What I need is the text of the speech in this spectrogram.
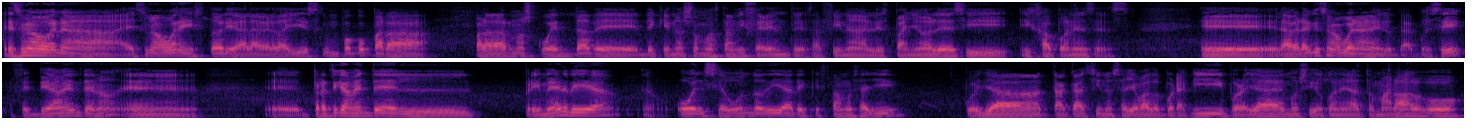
Es una buena, es una buena historia, la verdad, y es un poco para, para darnos cuenta de, de que no somos tan diferentes al final, españoles y, y japoneses. Eh, la verdad que es una buena anécdota. Pues sí, efectivamente, ¿no? Eh, eh, prácticamente el primer día o el segundo día de que estamos allí, pues ya Takashi nos ha llevado por aquí, por allá, hemos ido con él a tomar algo.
